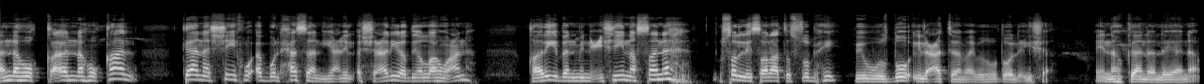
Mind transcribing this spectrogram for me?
أنه أنه قال كان الشيخ أبو الحسن يعني الأشعري رضي الله عنه قريبا من عشرين سنة يصلي صلاة الصبح بوضوء العتمة بوضوء العشاء. إنه كان لا ينام.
